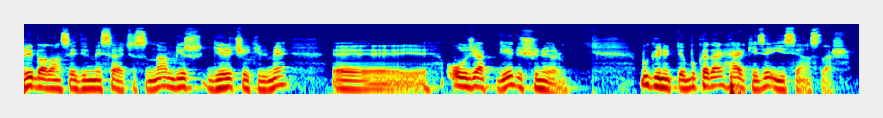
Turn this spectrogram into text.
rebalans edilmesi açısından bir geri çekilme olacak diye düşünüyorum. Bugünlük de bu kadar. Herkese iyi seanslar.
